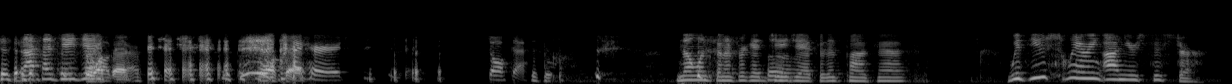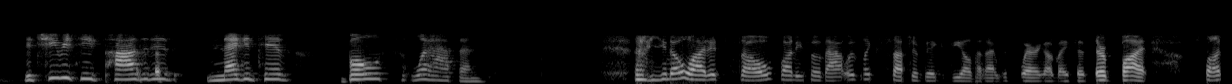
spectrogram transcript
Not that, JJ? Stalker. I heard. Stalker. No one's going to forget JJ oh. after this podcast. With you swearing on your sister, did she receive positive, negative, both? What happened? you know what? It's so funny. So that was like such a big deal that I was swearing on my sister. But fun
